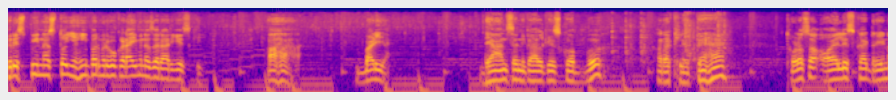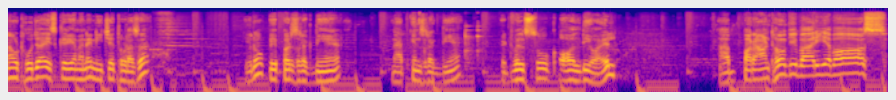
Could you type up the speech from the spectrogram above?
क्रिस्पीनेस तो यहीं पर मेरे को कढ़ाई में नज़र आ रही है इसकी। हाँ हाँ बढ़िया। ध्यान से निकाल के इसको अब रख लेते हैं। थोड़ा सा ऑयल इसका ड्रेन आउट हो जाए, इसके लिए मैंने नीचे थोड़ा सा यू नो पेपर्स रख दिए हैं नैपकिन रख दिए हैं। It will soak all the oil अब परांठों की बारी है बॉस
